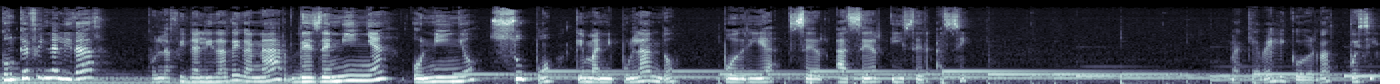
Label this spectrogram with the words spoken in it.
¿Con qué finalidad? Con la finalidad de ganar. Desde niña o niño supo que manipulando podría ser hacer y ser así maquiavélico, ¿verdad? Pues sí,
